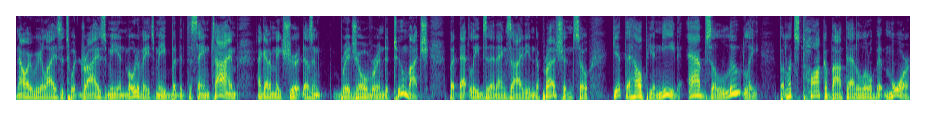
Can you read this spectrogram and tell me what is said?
now I realize it's what drives me and motivates me. But at the same time, I got to make sure it doesn't bridge over into too much. But that leads to that anxiety and depression. So get the help you need. Absolutely. But let's talk about that a little bit more,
